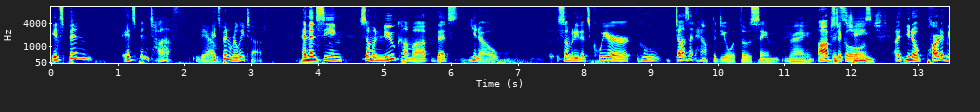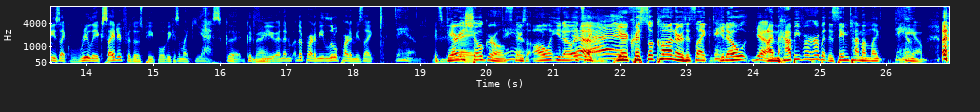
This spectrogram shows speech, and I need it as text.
it's been it's been tough. Yeah. It's been really tough. And hmm. then seeing someone new come up that's, you know, somebody that's queer who doesn't have to deal with those same Right. obstacles. It's changed. Uh, you know, part of me is like really excited for those people because I'm like, yes, good, good for you. And then other part of me, little part of me is like, damn. It's very Right. showgirls. Damn. There's all you know. It's like Yes. you're Cristal Connors. It's like you know. Yeah. I'm happy for her, but at the same time, I'm like, Damn. damn.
